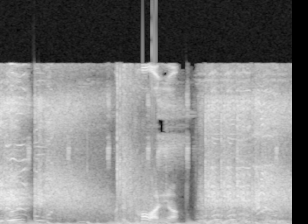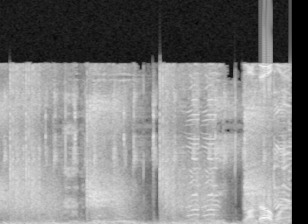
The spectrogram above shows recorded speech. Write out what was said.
이걸 완전 처음 아니야? 이거 안 되나 보네.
